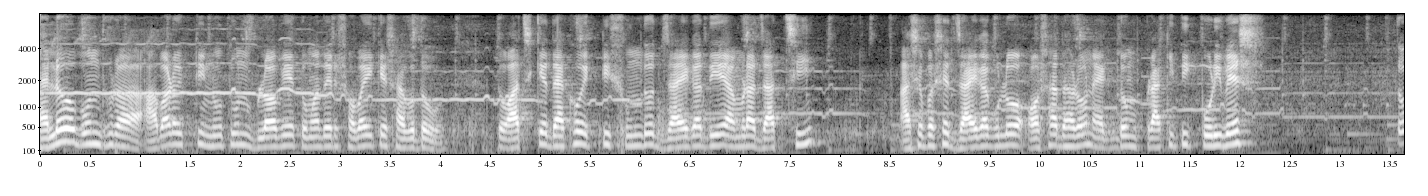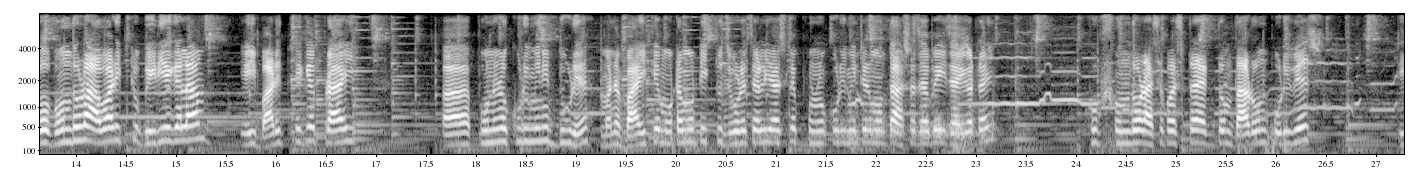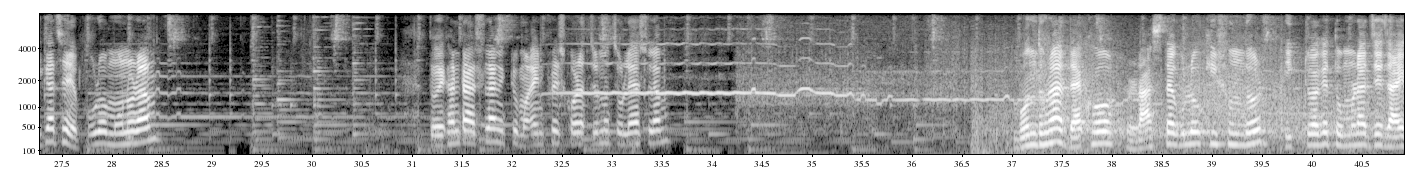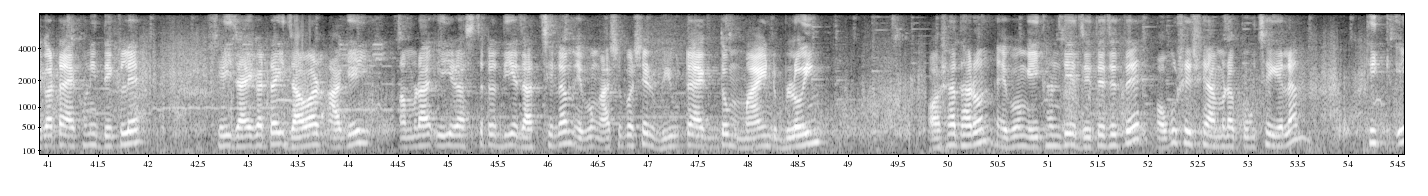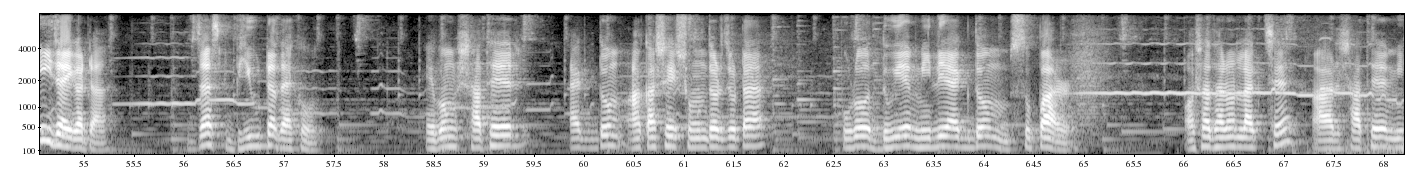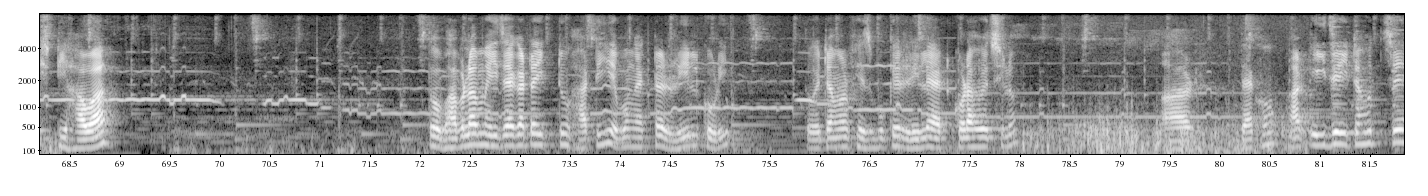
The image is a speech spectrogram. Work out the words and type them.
Hello বন্ধুরা, আবারও একটি নতুন ব্লগে তোমাদের সবাইকে স্বাগত। তো আজকে দেখো একটি সুন্দর জায়গা দিয়ে আমরা যাচ্ছি। আশেপাশের জায়গাগুলো অসাধারণ, একদম প্রাকৃতিক পরিবেশ। তো বন্ধুরা, আবার একটু বেরিয়ে গেলাম। এই বাড়ির থেকে প্রায় পনেরো কুড়ি মিনিট দূরে। মানে বাইকে মোটামুটি একটু জোরে চালিয়ে আসলে পনেরো কুড়ি মিনিটের মধ্যে আসা যাবে এই জায়গাটায়। খুব সুন্দর আশেপাশটা, একদম দারুণ পরিবেশ। ঠিক আছে, পুরো মনোরম। তো এখানটা আসলাম, একটু মাইন্ড ফ্রেশ করার জন্য চলে আসলাম। বন্ধুরা, দেখো রাস্তাগুলো কি সুন্দর। একটু আগে তোমরা যে জায়গাটা এখনই দেখলে, সেই জায়গাটাই যাওয়ার আগেই আমরা এই রাস্তাটা দিয়ে যাচ্ছিলাম এবং আশেপাশের ভিউটা একদম মাইন্ড ব্লোয়িং অসাধারণ এবং এইখান দিয়ে যেতে যেতে অবশেষে আমরা পৌঁছে গেলাম ঠিক এই জায়গাটা। জাস্ট ভিউটা দেখো। এবং সাথের একদম আকাশের সৌন্দর্যটা পুরো দুয়ে মিলিয়ে একদম সুপার। অসাধারণ লাগছে, আর সাথে মিষ্টি হাওয়া। তো ভাবলাম এই জায়গাটা একটু হাঁটি এবং একটা রিল করি। তো এটা আমার ফেসবুকের রিলে অ্যাড করা হয়েছিল। আর দেখো, আর এই যে এটা হচ্ছে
